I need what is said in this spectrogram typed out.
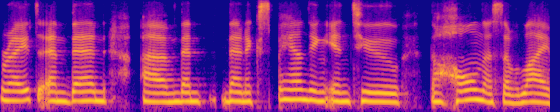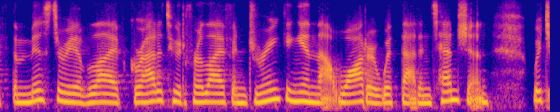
right? And then, um, then, then expanding into the wholeness of life, the mystery of life, gratitude for life, and drinking in that water with that intention, which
